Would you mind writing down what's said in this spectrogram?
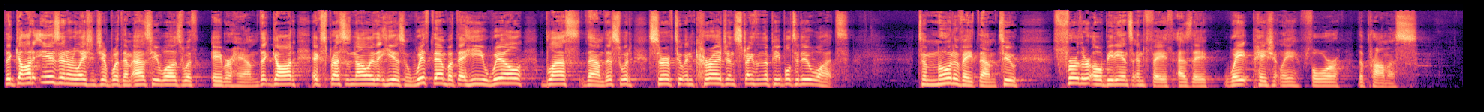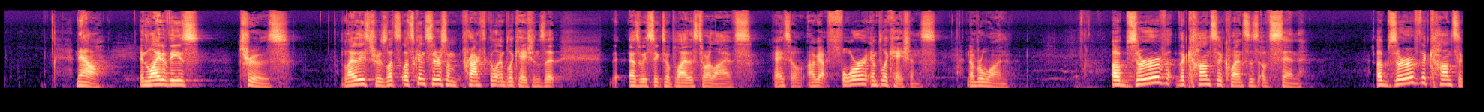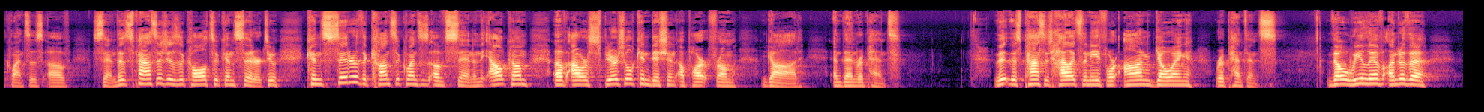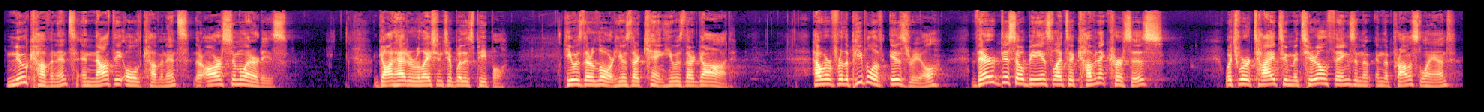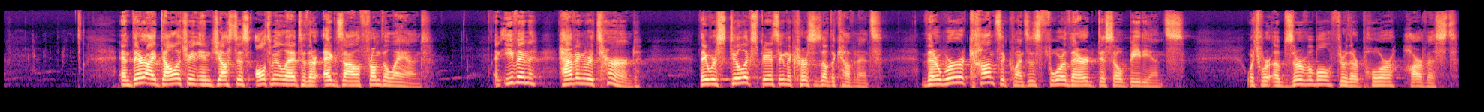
That God is in a relationship with them as he was with Abraham. That God expresses not only that he is with them, but that he will bless them. This would serve to encourage and strengthen the people to do what? To motivate them, to further obedience and faith as they wait patiently for the promise. Now, in light of these truths, in light of these truths, let's, let's consider some practical implications that, as we seek to apply this to our lives. Okay, so I've got four implications. Number one, observe the consequences of sin. Observe the consequences of sin. This passage is a call to consider, to consider the consequences of sin and the outcome of our spiritual condition apart from God, and then repent. This passage highlights the need for ongoing repentance. Though we live under the new covenant and not the old covenant, there are similarities. God had a relationship with his people. He was their Lord, he was their king, he was their God. However, for the people of Israel, their disobedience led to covenant curses, which were tied to material things in the, in the promised land. And their idolatry and injustice ultimately led to their exile from the land. And even having returned, they were still experiencing the curses of the covenant. There were consequences for their disobedience, which were observable through their poor harvest.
